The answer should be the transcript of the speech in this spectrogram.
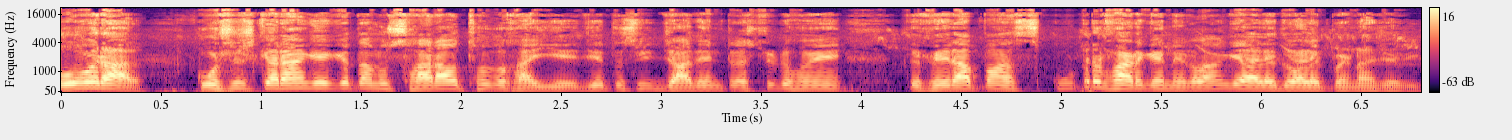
ਓਵਰਆਲ ਕੋਸ਼ਿਸ਼ ਕਰਾਂਗੇ ਕਿ ਤੁਹਾਨੂੰ ਸਾਰਾ ਉੱਥੋਂ ਵਿਖਾਈਏ। ਜੇ ਤੁਸੀਂ ਜ਼ਿਆਦਾ ਇੰਟਰਸਟਿਡ ਹੋਏ, ਤੇ ਫਿਰ ਆਪਾਂ ਸਕੂਟਰ ਫੜ ਕੇ ਨਿਕਲਾਂਗੇ ਆਲੇ ਦੁਆਲੇ ਪਿੰਡਾਂ 'ਚ ਵੀ।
